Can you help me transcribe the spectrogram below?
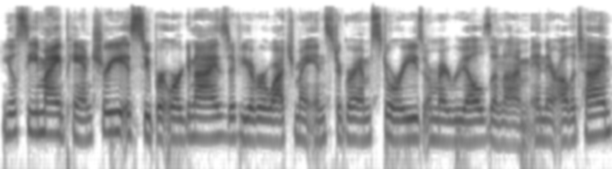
You'll see my pantry is super organized if you ever watch my Instagram stories or my reels, and I'm in there all the time.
